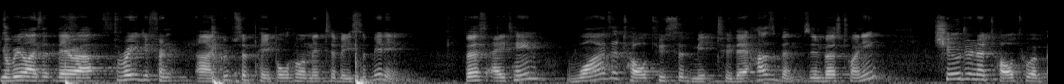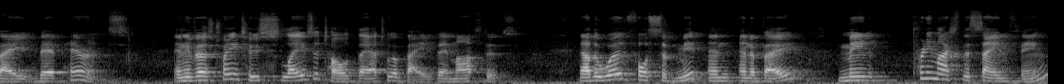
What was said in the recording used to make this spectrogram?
you'll realize that there are three different uh, groups of people who are meant to be submitting. Verse 18 wives are told to submit to their husbands. In verse 20, children are told to obey their parents. And in verse 22, slaves are told they are to obey their masters. Now, the word for submit and, and obey mean pretty much the same thing.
